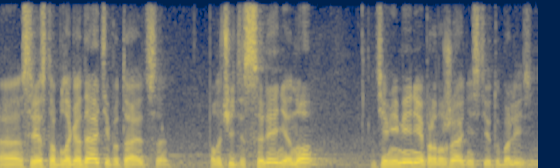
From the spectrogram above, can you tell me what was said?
э, средства благодати, пытаются получить исцеление, но, тем не менее, продолжают нести эту болезнь.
